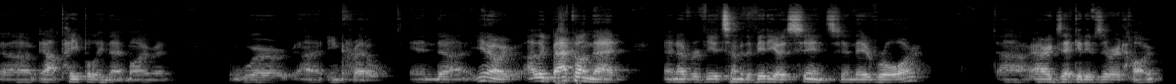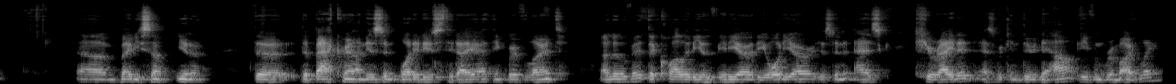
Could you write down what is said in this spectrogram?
uh, our people in that moment were uh, incredible. And, uh, you know, I look back on that and I've reviewed some of the videos since and they're raw. Uh, our executives are at home. Um, maybe some, you know, the, the background isn't what it is today. I think we've learnt a little bit. The quality of the video, the audio isn't as curated as we can do now, even remotely.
